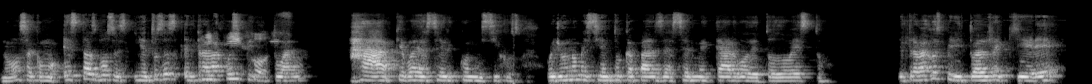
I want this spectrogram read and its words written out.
¿no? O sea, como estas voces. Y entonces el trabajo espiritual, ah, ¿qué voy a hacer con mis hijos? O yo no me siento capaz de hacerme cargo de todo esto. El trabajo espiritual requiere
